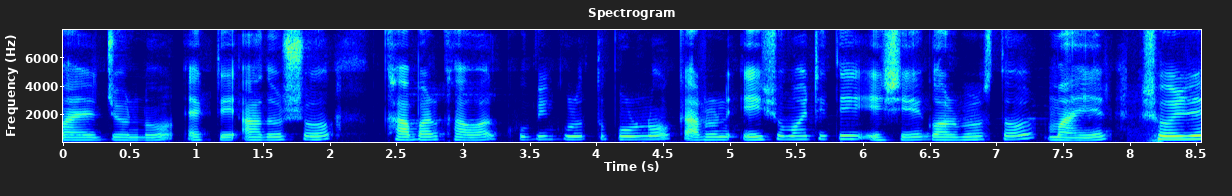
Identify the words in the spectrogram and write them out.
মায়ের জন্য একটি আদর্শ খাবার খাওয়া খুবই গুরুত্বপূর্ণ, কারণ এই সময়টিতে এসে গর্ভস্থ মায়ের শরীরে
